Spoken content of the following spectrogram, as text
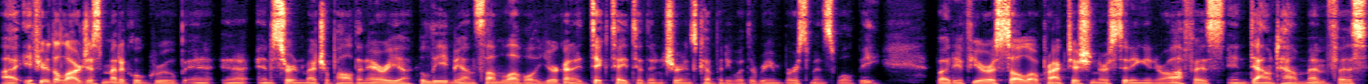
Uh, if you're the largest medical group in, in, a, in, a, certain metropolitan area, believe me, on some level, you're going to dictate to the insurance company what the reimbursements will be. But if you're a solo practitioner sitting in your office in downtown Memphis,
